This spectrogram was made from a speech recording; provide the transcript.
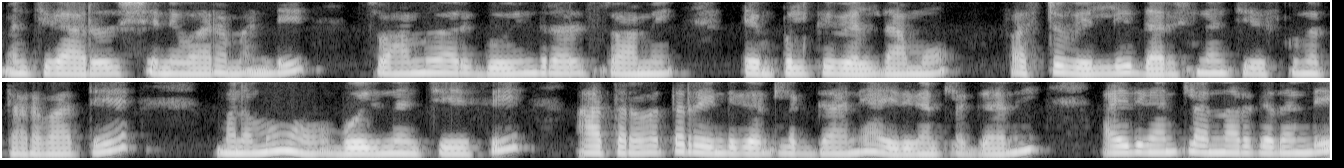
మంచిగా ఆ రోజు శనివారం అండి. స్వామివారి గోవిందరాజ స్వామి టెంపుల్‌కి వెళ్దాము. ఫస్ట్ వెళ్ళి దర్శనం చేసుకున్న తర్వాతే మనము భోజనం చేసి, ఆ తర్వాత రెండు గంటలకు కానీ ఐదు గంటలకు కానీ ఐదు గంటలు అన్నారు కదండీ!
